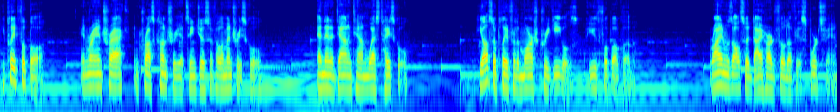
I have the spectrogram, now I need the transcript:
He played football and ran track and cross country at St. Joseph Elementary School and then at Downingtown West High School. He also played for the Marsh Creek Eagles, a youth football club. Ryan was also a die-hard Philadelphia sports fan.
